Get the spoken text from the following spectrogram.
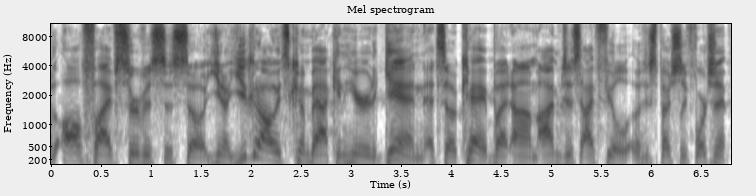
with all five services. So, you know, you could always come back and hear it again. It's okay. But um, I'm just, I feel especially fortunate.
